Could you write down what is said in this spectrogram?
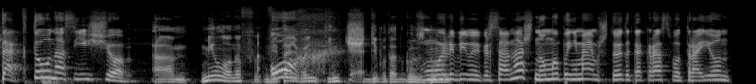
Так, кто у нас еще? А, Милонов Виталий Ох! Валентинович, депутат Госдумы. Мой любимый персонаж, но мы понимаем, что это как раз вот район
